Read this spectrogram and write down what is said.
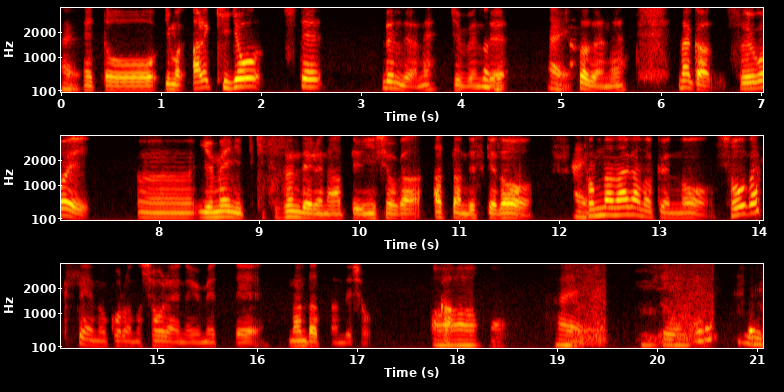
はいえっと、今、あれ起業してるんだよね、自分でそうで。はい。そうだよね。なんか、すごい、うーん、夢に突き進んでるなっていう印象があったんですけど、はいそんな長野くんの小学生の頃の将来の夢って何だったんでしょああ、はい。えっと、小学校の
